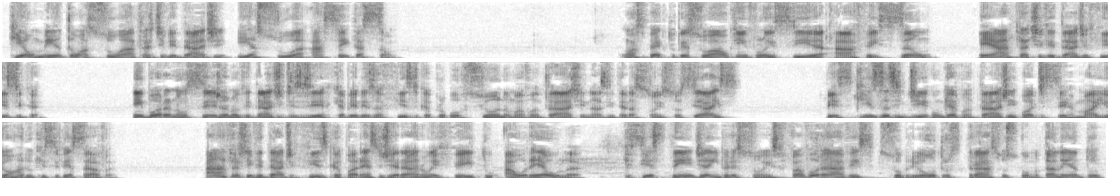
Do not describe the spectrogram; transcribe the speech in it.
que aumentam a sua atratividade e a sua aceitação. Um aspecto pessoal que influencia a afeição é a atratividade física. Embora não seja novidade dizer que a beleza física proporciona uma vantagem nas interações sociais, pesquisas indicam que a vantagem pode ser maior do que se pensava. A atratividade física parece gerar um efeito auréola, que se estende a impressões favoráveis sobre outros traços como talento,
